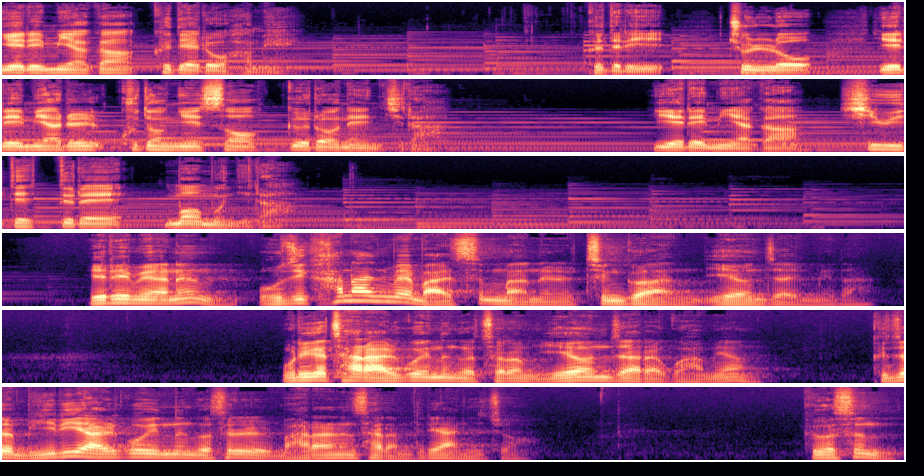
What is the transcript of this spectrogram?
예레미야가 그대로 하매 그들이 줄로 예레미야를 구덩이에서 끌어낸지라. 예레미야가 시위대 뜰에 머무니라 예레미야는 오직 하나님의 말씀만을 증거한 예언자입니다. 우리가 잘 알고 있는 것처럼 예언자라고 하면 그저 미리 알고 있는 것을 말하는 사람들이 아니죠. 그것은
